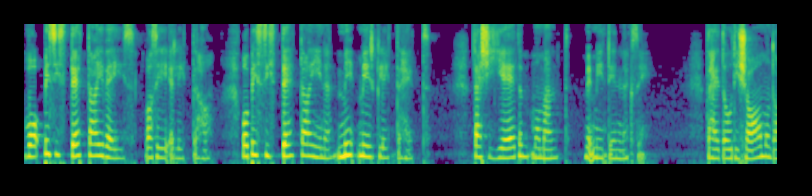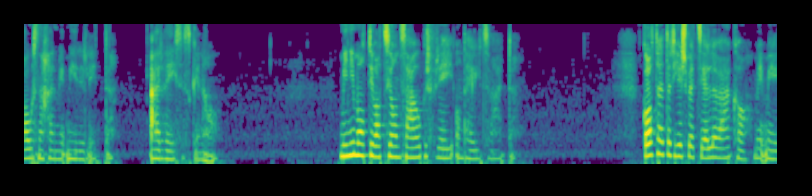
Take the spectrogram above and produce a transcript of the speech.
der bis ins Detail weiss, was ich erlitten habe. Der bis ins Detail mit mir gelitten hat. Der war in jedem Moment mit mir drinnen. Der hat auch die Scham und alles nachher mit mir erlitten. Er weiss es genau. Meine Motivation selber frei und heil zu werden. Gott hat hier einen speziellen Weg gehabt mit mir.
